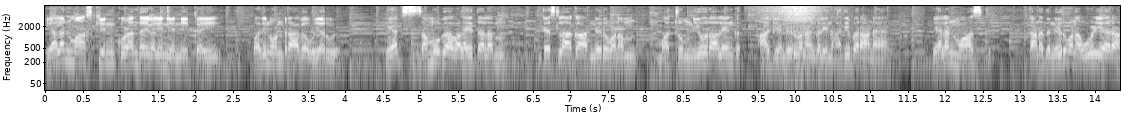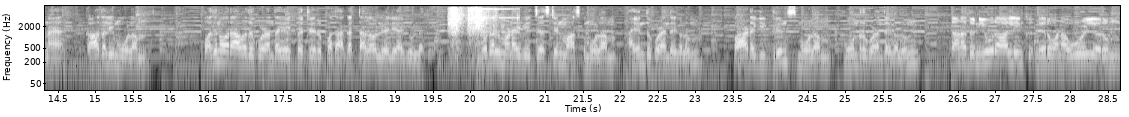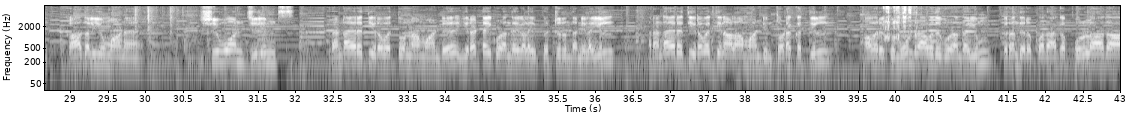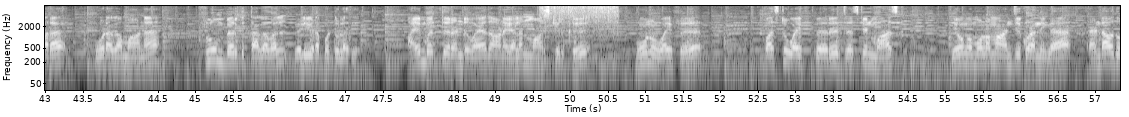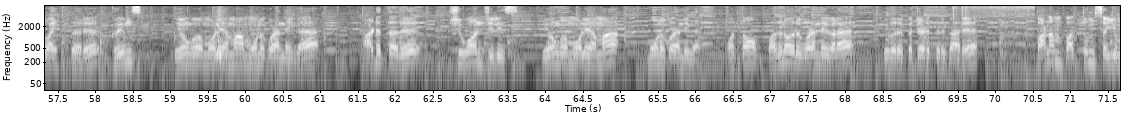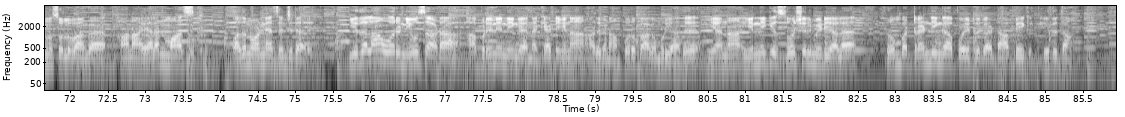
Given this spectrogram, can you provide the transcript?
Elon மாஸ்கின் குழந்தைகளின் எண்ணிக்கை பதினொன்றாக உயர்வு. எக்ஸ் சமூக வலைதளம் டெஸ்லா கார் நிறுவனம் மற்றும் நியூராலிங்க் ஆகிய நிறுவனங்களின் அதிபரான எலன் மாஸ்க் தனது நிறுவன ஊழியரான காதலி மூலம் பதினோராவது குழந்தையை பெற்றிருப்பதாக தகவல் வெளியாகியுள்ளது. முதல் மனைவி ஜஸ்டின் மாஸ்க் மூலம் ஐந்து குழந்தைகளும் பாடகி கிரிம்ஸ் மூலம் மூன்று குழந்தைகளும் தனது நியூராலிங்க் நிறுவன ஊழியரும் காதலியுமான ஷிவோன் ஜிலிம்ஸ் ரெண்டாயிரத்தி இருபத்தொன்னாம் ஆண்டு இரட்டை குழந்தைகளை பெற்றிருந்த நிலையில் ரெண்டாயிரத்தி இருபத்தி நாலாம் ஆண்டின் தொடக்கத்தில் அவருக்கு மூன்றாவது குழந்தையும் பிறந்திருப்பதாக பொருளாதார ஊடகமான ப்ளூம்பெர்க் தகவல் வெளியிடப்பட்டுள்ளது. ஐம்பத்து ரெண்டு வயதான எலன் மாஸ்கிற்கு மூணு ஒய்ஃபு ஃபஸ்ட்டு ஒய்ஃப் பேர் ஜஸ்டின் மாஸ்க். இவங்க மூலமாக அஞ்சு குழந்தைங்க ரெண்டாவது ஒய்ஃப் பேர் கிரிம்ஸ் இவங்க மூலியமாக மூணு குழந்தைங்க. அடுத்தது ஷுவான் ஜிலிஸ். இவங்க மூலியமாக மூணு குழந்தைங்க. மொத்தம் பதினோரு குழந்தைகளை இவர் பெற்றெடுத்திருக்காரு. பணம் பத்தும் செய்யும்னு சொல்லுவாங்க. ஆனால் எலன் மாஸ்க் பதினொன்னே செஞ்சிட்டாரு. இதெல்லாம் ஒரு நியூஸாடா அப்படின்னு நீங்கள் என்ன கேட்டிங்கன்னா அதுக்கு நான் பொறுப்பாக முடியாது. ஏன்னா இன்றைக்கி சோஷியல் மீடியாவில் ரொம்ப ட்ரெண்டிங்காக போயிட்டுருக்க டாபிக் இதுதான்.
